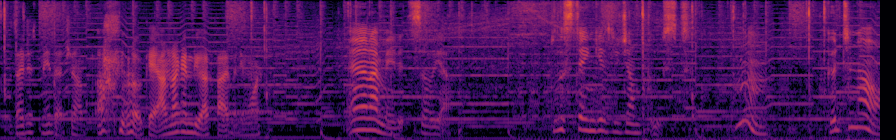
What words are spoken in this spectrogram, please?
because I just made that jump. okay, I'm not gonna do F5 anymore. And I made it, so yeah. Blue stain gives you jump boost. Hmm, good to know.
